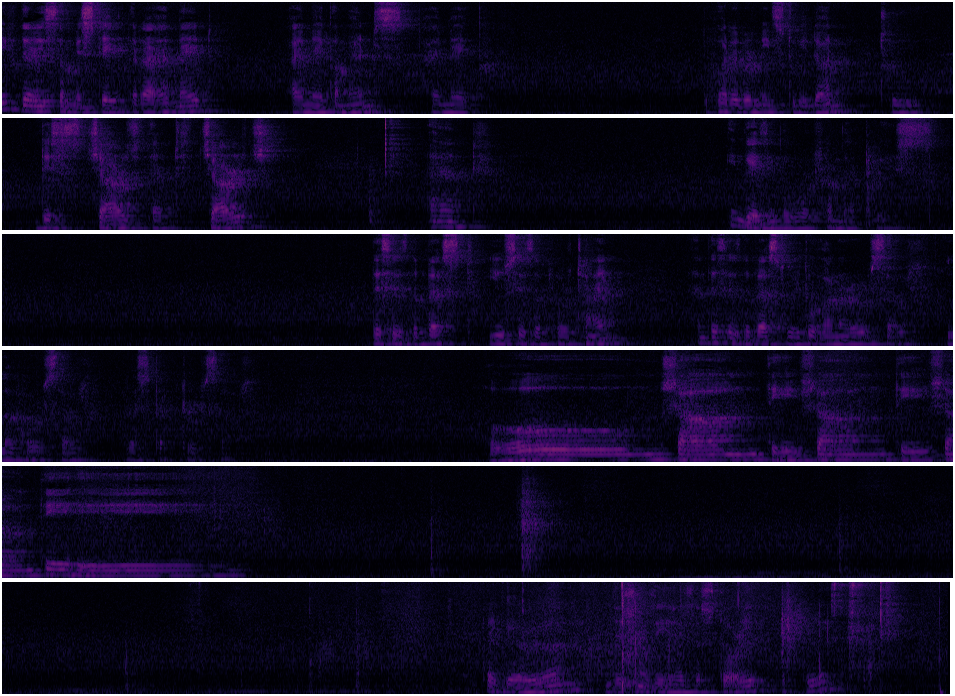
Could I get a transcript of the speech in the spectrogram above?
if there is some mistake that I have made, I make amends I make whatever needs to be done to discharge that charge and engage in the world from that place. This is the best uses of our time and this is the best way to honor ourselves, love ourselves, respect ourselves. Om Shanti Shanti Shanti. Thank you everyone. This movie has a story, actually.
